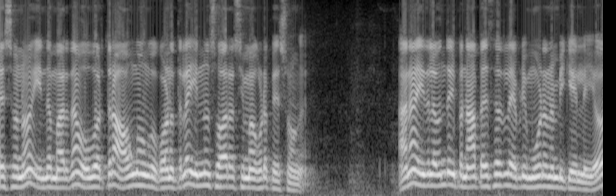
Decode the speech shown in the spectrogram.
பேசணும் இந்த மாதிரி தான் ஒவ்வொருத்தரும் அவங்கவுங்க கோணத்தில் இன்னும் சுவாரஸ்யமாக கூட பேசுவாங்க. ஆனால் இதில் வந்து இப்போ நான் பேசுகிறதுல எப்படி மூட நம்பிக்கை இல்லையோ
